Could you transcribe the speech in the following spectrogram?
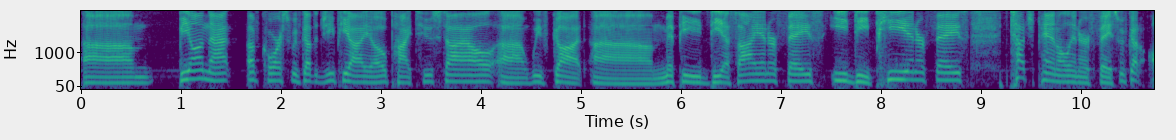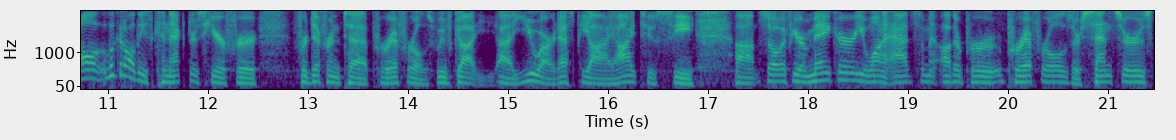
Um, Beyond that, of course, we've got the GPIO Pi 2 style. Uh, we've got uh, MIPI DSI interface, EDP interface, touch panel interface. We've got all. Look at all these connectors here for for different uh, peripherals. We've got uh, UART, SPI, I2C. Uh, so if you're a maker, you want to add some other per peripherals or sensors,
